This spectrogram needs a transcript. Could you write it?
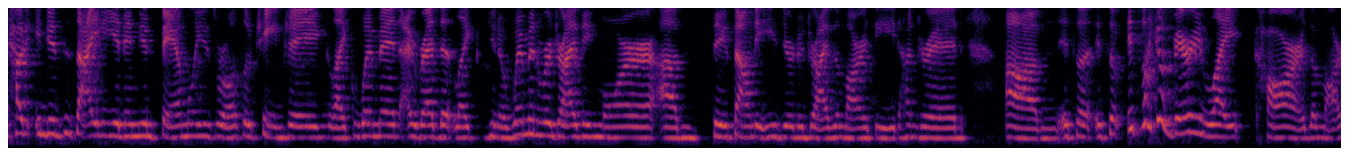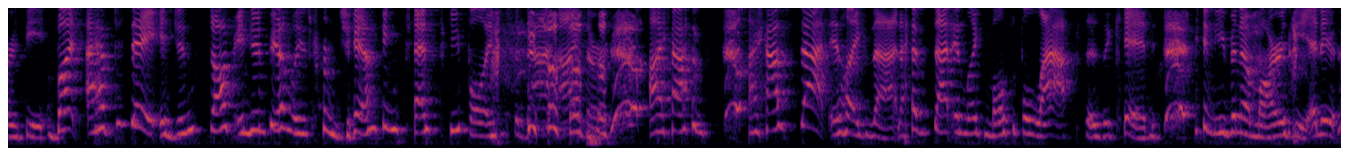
how Indian society and Indian families were also changing. Like women, I read that like you know women were driving more. Um, they found it easier to drive the Maruti 800. Um, it's a it's a it's like a very light car, the Maruti. But I have to say, it didn't stop Indian families from jamming ten people into that either. I have I have sat in like that. I have sat in like multiple laps as a kid, in even a Maruti. And it,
